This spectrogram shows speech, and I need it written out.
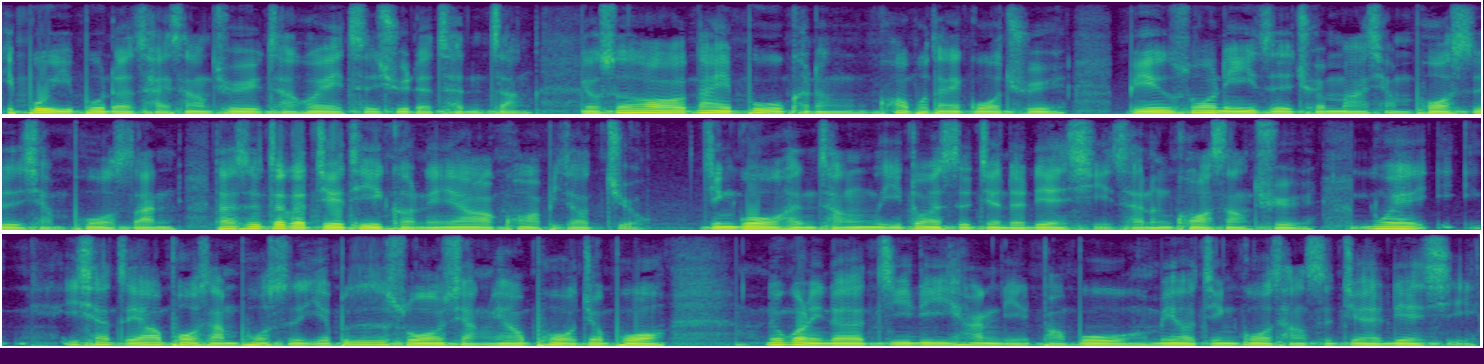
一步一步的踩上去，才会持续的成长。有时候那一步可能跨不太过去，比如说你一直全马想破四、想破三，但是这个阶梯可能要跨比较久，经过很长一段时间的练习才能跨上去。因为一下子要破三破四，也不是说想要破就破。如果你的肌力和你跑步没有经过长时间的练习，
